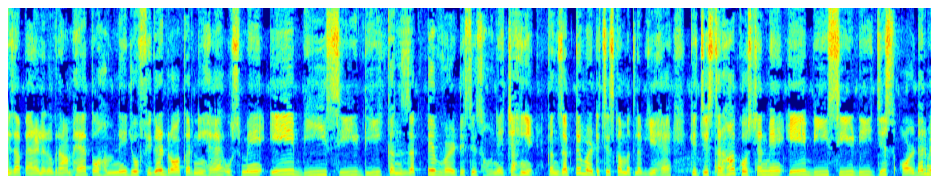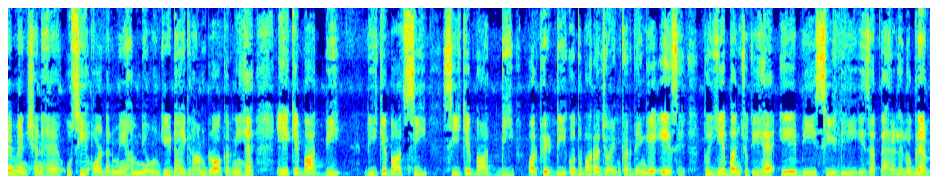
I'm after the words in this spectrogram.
is a parallelogram है तो हमने जो फिगर ड्रॉ करनी है, उसमें A B C D conjunctive vertices होने चाहिए. कंजक्टिव वर्टिसेस का मतलब ये है कि जिस तरह क्वेश्चन में ए बी सी डी जिस ऑर्डर में मेंशन है, उसी ऑर्डर में हमने उनकी डायग्राम ड्रॉ करनी है. ए के बाद बी डी के बाद सी सी के बाद डी और फिर डी को दोबारा ज्वाइन कर देंगे ए से। तो ये बन चुकी है A B C D is a parallelogram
